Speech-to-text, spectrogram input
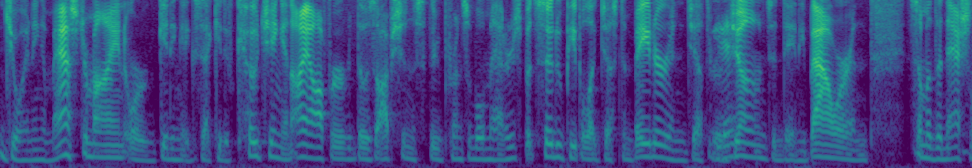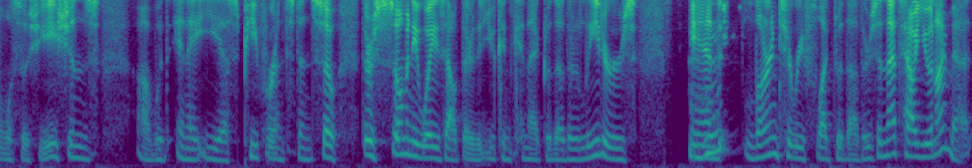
joining a mastermind or getting executive coaching. And I offer those options through Principal Matters, but so do people like Justin Baeder and Jethro yeah. Jones and Danny Bauer and some of the national associations uh, with NAESP, for instance. So there's so many ways out there that you can connect with other leaders and mm-hmm. learn to reflect with others. And that's how you and I met.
